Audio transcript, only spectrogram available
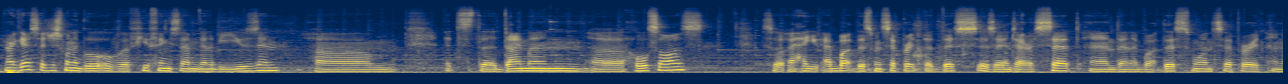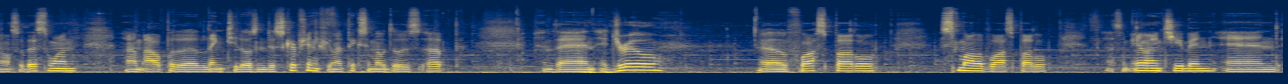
Alright guys, I just want to go over a few things that I'm going to be using. Um, it's the diamond uh, hole saws. So I, I bought this one separate but this is an entire set and then I bought this one separate and also this one. Um, I'll put a link to those in the description if you want to pick some of those up. And then a drill a Voss bottle smaller Voss bottle uh, some airline tubing and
